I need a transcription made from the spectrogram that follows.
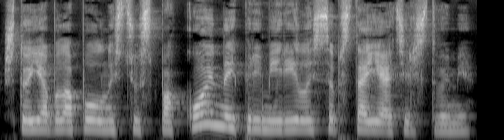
что я была полностью спокойна и примирилась с обстоятельствами.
